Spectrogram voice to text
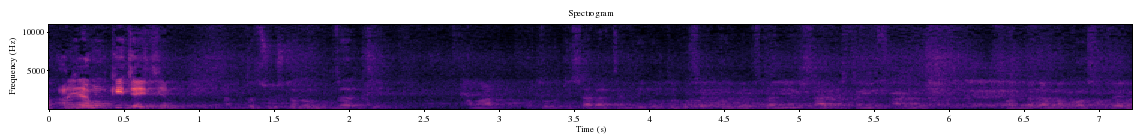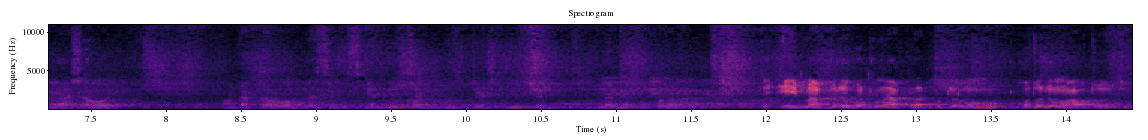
আপনি এখন কি চাইছেন? আমি তো সুস্থ রুম যাচ্ছি আমার অথরিটি স্যার আছেন দিকে অথরিটি স্যার ব্যবস্থা নেন স্যার আসছেন ওখান আমার কষ্ট করে নিয়ে আসা হয়। আমার ডাক্তারবাবু আমাকে সিটি স্ক্যান দিয়েছেন টেস্ট দিয়েছেন সেগুলো আমি এখন করাবো। তো এই মারধরের ঘটনায় আপনার টোটাল কতজন আহত হয়েছে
